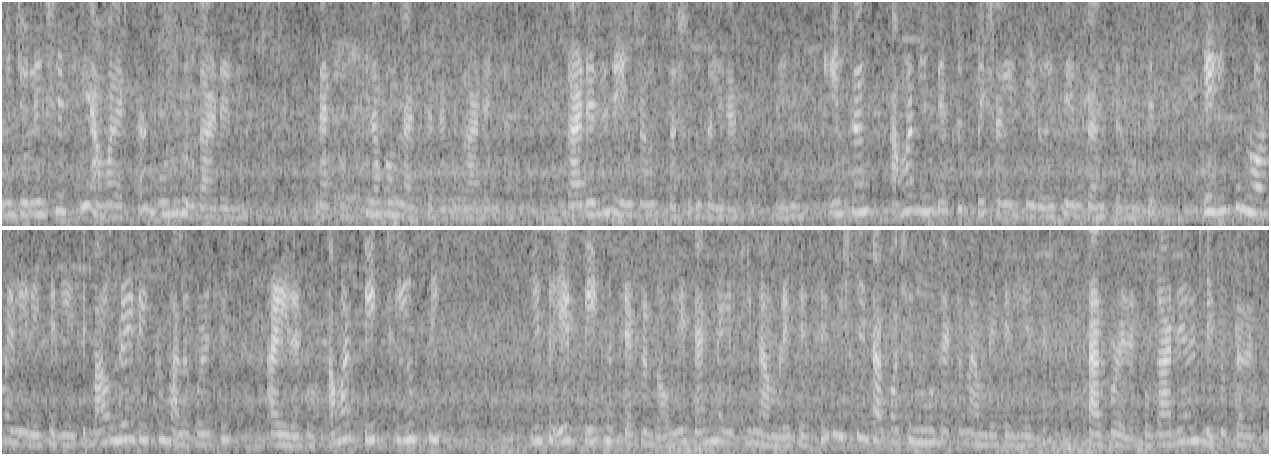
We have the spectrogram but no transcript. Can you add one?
আমি চলে এসেছি আমার একটা বন্ধুর গার্ডেনে দেখো, কীরকম লাগছে দেখো গার্ডেনটা গার্ডেনের এন্ট্রান্সটা শুধু খালি দেখো। এই যে এন্ট্রান্স আমার কিন্তু একটু স্পেশালিটি রয়েছে এন্ট্রান্সের মধ্যে। এই কিন্তু নর্মালি রেখে দিয়েছে। বাউন্ডারিটা একটু ভালো করেছে। আর এই দেখো, আমার পেট লুসি কিন্তু এর পেট হচ্ছে একটা ডগ এর জানি না এর কী নাম রেখেছে। নিশ্চয়ই তার পছন্দ মতো একটা নাম রেখে দিয়েছে। তারপরে দেখো গার্ডেনের ভেতরটা দেখো।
